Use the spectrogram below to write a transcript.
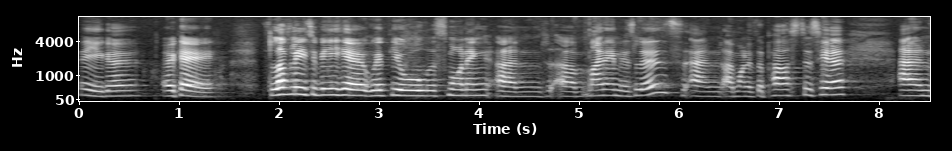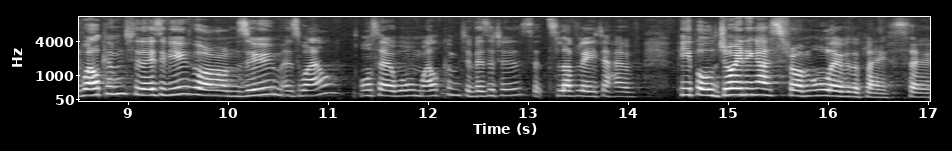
There you go. Okay. It's lovely to be here with you all this morning. And um, my name is Liz, and I'm one of the pastors here. And welcome to those of you who are on Zoom as well. Also, a warm welcome to visitors. It's lovely to have people joining us from all over the place. So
